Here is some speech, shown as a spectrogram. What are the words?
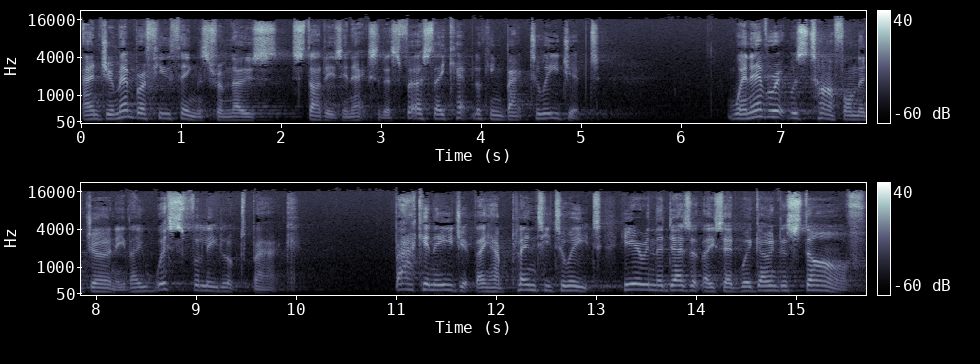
And do you remember a few things from those studies in Exodus? First, they kept looking back to Egypt. Whenever it was tough on the journey, they wistfully looked back. Back in Egypt, they had plenty to eat. Here in the desert, they said, We're going to starve.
